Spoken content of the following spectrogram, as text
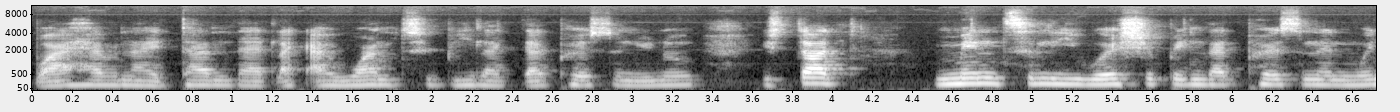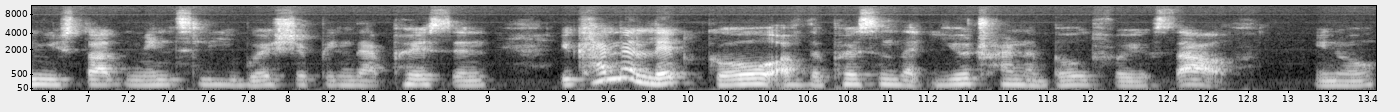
Why haven't I done that? Like I want to be like that person, you know. You start mentally worshiping that person and when you start mentally worshiping that person, you kind of let go of the person that you're trying to build for yourself you know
